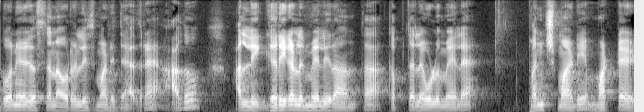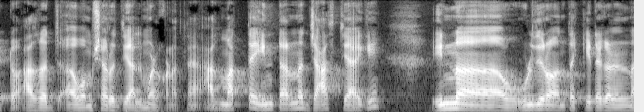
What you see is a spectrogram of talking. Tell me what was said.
ಗೋನಿಯೋಜಸ್ನ ನಾವು ರಿಲೀಸ್ ಮಾಡಿದ್ದೆ ಆದರೆ ಅದು ಅಲ್ಲಿ ಗರಿಗಳ ಮೇಲಿರೋ ಅಂಥ ಕಪ್ತಲೆ ಹುಳು ಮೇಲೆ ಪಂಚ್ ಮಾಡಿ ಮೊಟ್ಟೆ ಇಟ್ಟು ಅದರ ಜ ವಂಶವೃದ್ಧಿ ಅಲ್ಲಿ ಮಾಡ್ಕೊಳುತ್ತೆ. ಅದು ಮತ್ತೆ ಇಂಟರ್ನ ಜಾಸ್ತಿಯಾಗಿ ಇನ್ನು ಉಳಿದಿರೋ ಅಂಥ ಕೀಟಗಳನ್ನ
